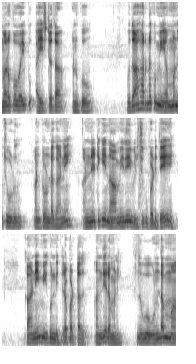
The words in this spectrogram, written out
మరొక వైపు అయిష్టత అనుకో. ఉదాహరణకు మీ అమ్మను చూడు అంటుండగానే అన్నిటికీ నా మీదే విరుచుకుపడితే కానీ మీకు నిద్ర పట్టదు అంది రమణి. నువ్వు ఉండమ్మా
